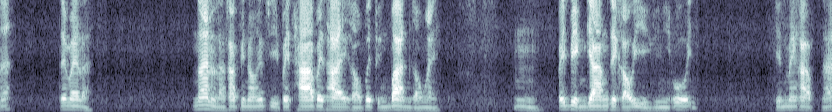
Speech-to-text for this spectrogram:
นะใช่ไหมล่ะ นั่นแหละครับ พี่น้องเอฟซีไปท้าไปทายเขาไปถึงบ้านเขาไง อืม ไปเบ่งยางใส่เขาอีกทีนี้ โอ้ย เห็นไหมครับนะ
